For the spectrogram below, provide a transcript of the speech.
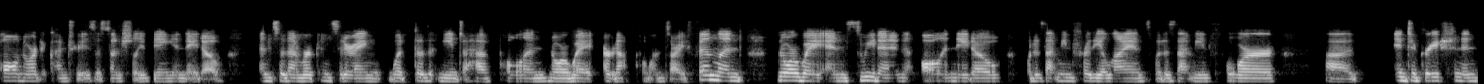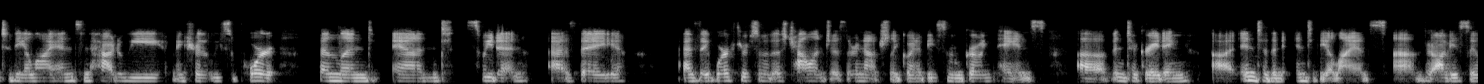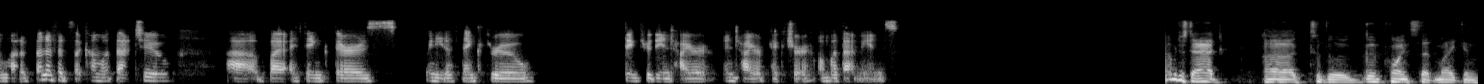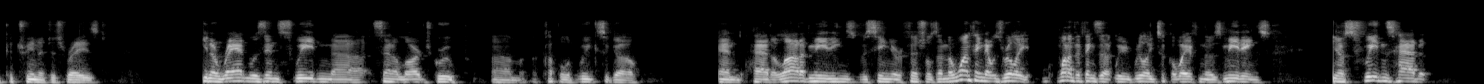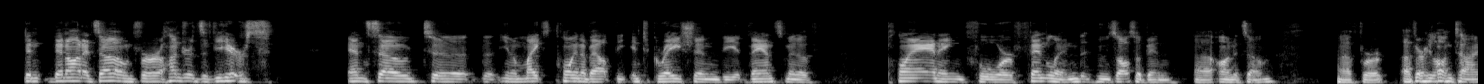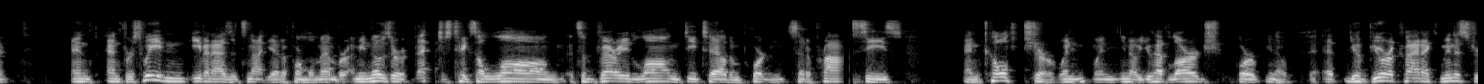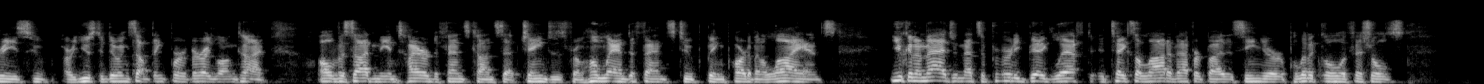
all Nordic countries essentially being in NATO. And so then we're considering what does it mean to have Poland, Norway, or not Poland, sorry, Finland, Norway, and Sweden all in NATO. What does that mean for the alliance? What does that mean for uh, integration into the alliance? And how do we make sure that we support Finland and Sweden as they as they work through some of those challenges, there are naturally going to be some growing pains of integrating uh, into the into the alliance. Um, there are obviously a lot of benefits that come with that too, uh, but I think there's we need to think through think through the entire entire picture of what that means. I would just add uh, to the good points that Mike and Kotryna just raised. You know, Rand was in Sweden, uh, sent a large group um, a couple of weeks ago and had a lot of meetings with senior officials. And the one thing that was really one of the things that we really took away from those meetings, you know, Sweden's had been been on its own for hundreds of years. And so to the you know Mike's point about the integration, the advancement of planning for Finland, who's also been uh, on its own uh, for a very long time, and and for Sweden, even as it's not yet a formal member, I mean, those are that just takes a long. It's a very long, detailed, important set of processes and culture. When when you know you have large or you know you have bureaucratic ministries who are used to doing something for a very long time, all of a sudden the entire defense concept changes from homeland defense to being part of an alliance. You can imagine that's a pretty big lift. It takes a lot of effort by the senior political officials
